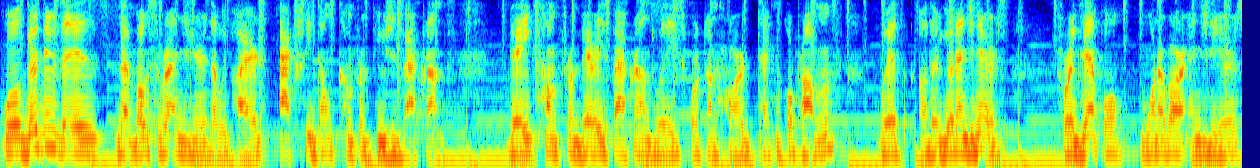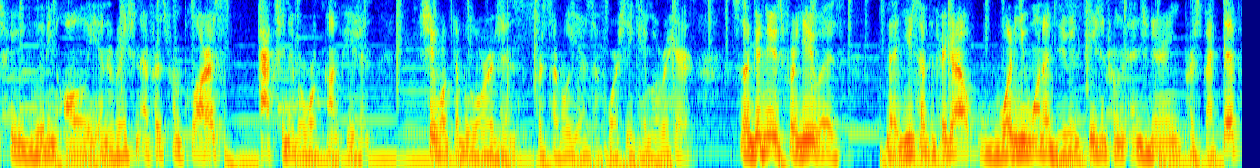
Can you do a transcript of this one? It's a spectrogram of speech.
Well, good news is that most of our engineers that we've hired actually don't come from Fusion backgrounds. They come from various backgrounds where they just worked on hard technical problems with other good engineers. For example, one of our engineers who's leading all of the integration efforts from Polaris actually never worked on Fusion. She worked at Blue Origin for several years before she came over here. So the good news for you is that you just have to figure out what do you want to do in Fusion from an engineering perspective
